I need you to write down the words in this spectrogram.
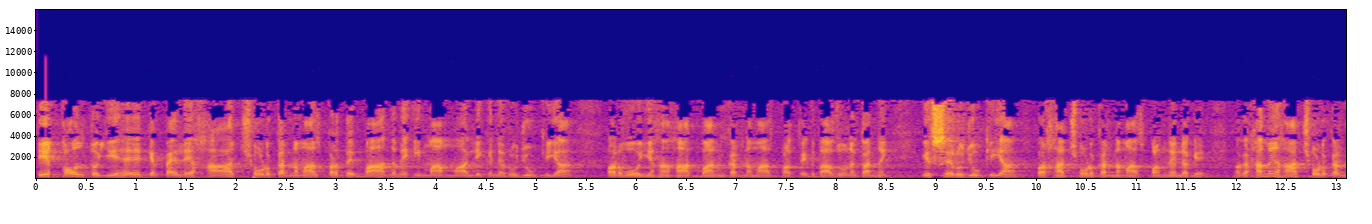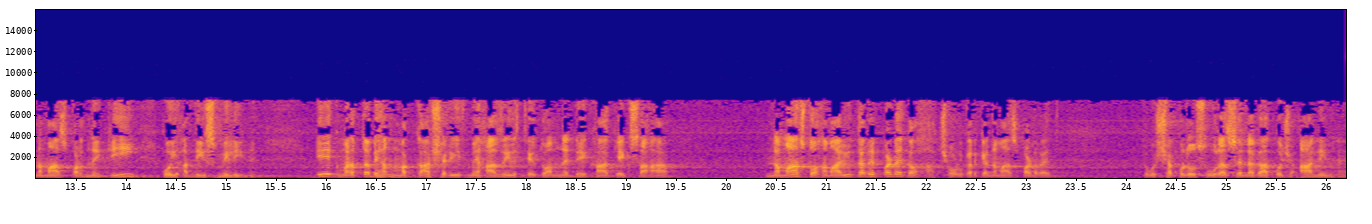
ایک قول تو یہ ہے کہ پہلے ہاتھ چھوڑ کر نماز پڑھتے بعد میں امام مالک نے رجوع کیا اور وہ یہاں ہاتھ باندھ کر نماز پڑھتے بازو نے کہا نہیں، اس سے رجوع کیا اور ہاتھ چھوڑ کر نماز پڑھنے لگے۔ مگر ہمیں ہاتھ چھوڑ کر نماز پڑھنے کی کوئی حدیث ملی نہیں۔ ایک مرتبہ ہم مکہ شریف میں حاضر تھے تو ہم نے دیکھا کہ ایک صاحب نماز تو ہماری طرح پڑھے تو ہاتھ چھوڑ کر کے نماز پڑھ رہے تھے۔ تو وہ شکل و صورت سے لگا کچھ عالم ہے۔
